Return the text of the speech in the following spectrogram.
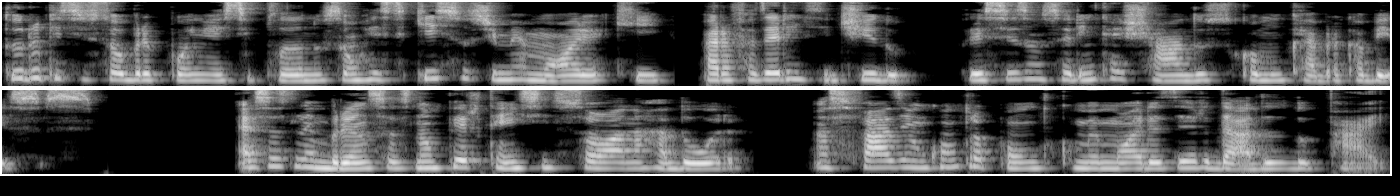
Tudo que se sobrepõe a esse plano são resquícios de memória que, para fazerem sentido, precisam ser encaixados como um quebra-cabeças. Essas lembranças não pertencem só à narradora, mas fazem um contraponto com memórias herdadas do pai,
